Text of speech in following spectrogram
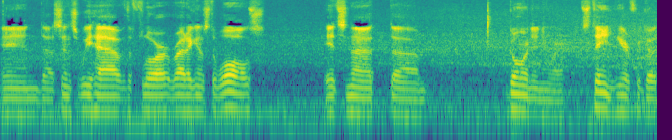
And uh, since we have the floor right against the walls it's not um, going anywhere. Staying here for good.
